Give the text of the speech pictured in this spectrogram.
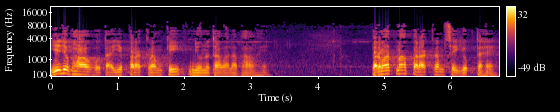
ये जो भाव होता है, ये पराक्रम की न्यूनता वाला भाव है। परमात्मा पराक्रम से युक्त है।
